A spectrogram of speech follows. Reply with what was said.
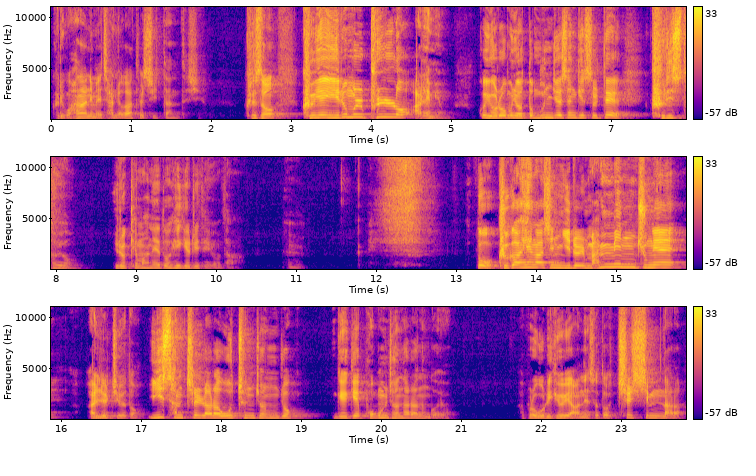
그리고 하나님의 자녀가 될 수 있다는 뜻이에요. 그래서 그의 이름을 불러 아뢰며 그 여러분이 어떤 문제 생겼을 때 그리스도요. 이렇게만 해도 해결이 돼요, 다. 또 그가 행하신 일을 만민 중에 알릴지어다. 이 삼칠 나라 오천 종족에게 복음 전하라는 거예요. 앞으로 우리 교회 안에서도 70 나라,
